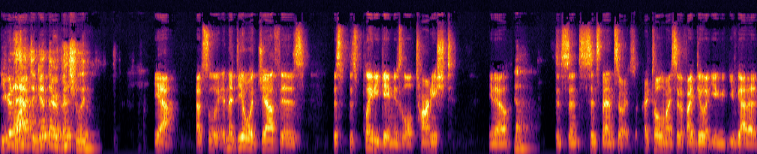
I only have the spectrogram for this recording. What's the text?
You're going to have to get there eventually. Yeah, absolutely. And the deal with Jeff is this this plate he gave me is a little tarnished, you know. Yeah. Since since since then, so I, I told him I said if I do it, you you've got to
